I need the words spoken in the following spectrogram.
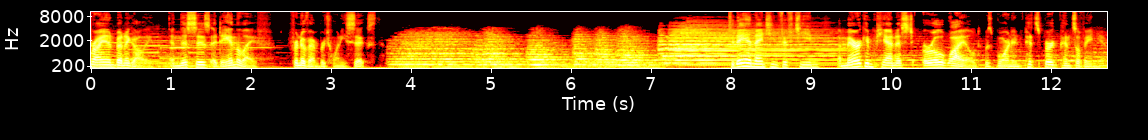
Ryan Bañagale, and this is A Day in the Life for November 26th. Today in 1915, American pianist Earl Wild was born in Pittsburgh, Pennsylvania.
